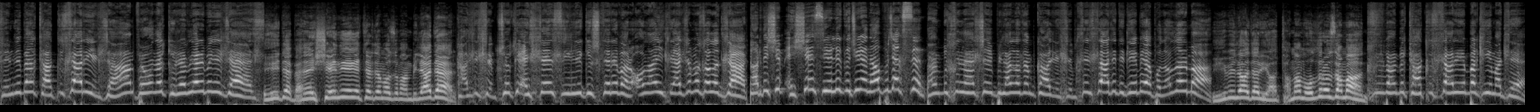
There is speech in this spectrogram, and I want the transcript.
Şimdi ben kaktüsü arayacağım ve ona görevler vereceğiz. İyi de ben eşeği niye getirdim o zaman birader? Kardeşim çünkü eşeğin sihirli güçleri var. Ona ihtiyacımız olacak. Kardeşim eşeğin sihirli gücüyle ne yapacaksın? Ben bütün her şeyi planladım kardeşim. Siz sadece dediğimi yapın olur mu? İyi birader ya tamam olur o zaman. Siz ben bir kaktüsü arayayım bakayım hadi.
